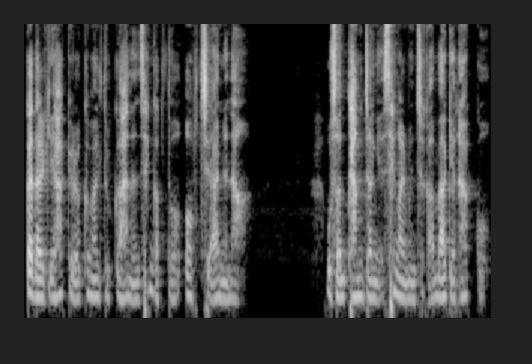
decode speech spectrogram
까닭에 학교를 그만둘까 하는 생각도 없지 않으나 우선 당장의 생활 문제가 막연하고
